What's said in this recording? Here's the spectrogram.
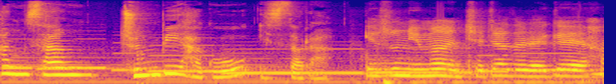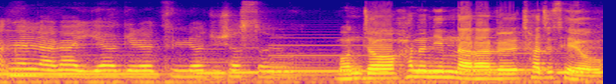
항상 준비하고 있어라. 예수님은 제자들에게 하늘나라 이야기를 들려주셨어요. 먼저 하느님 나라를 찾으세요.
